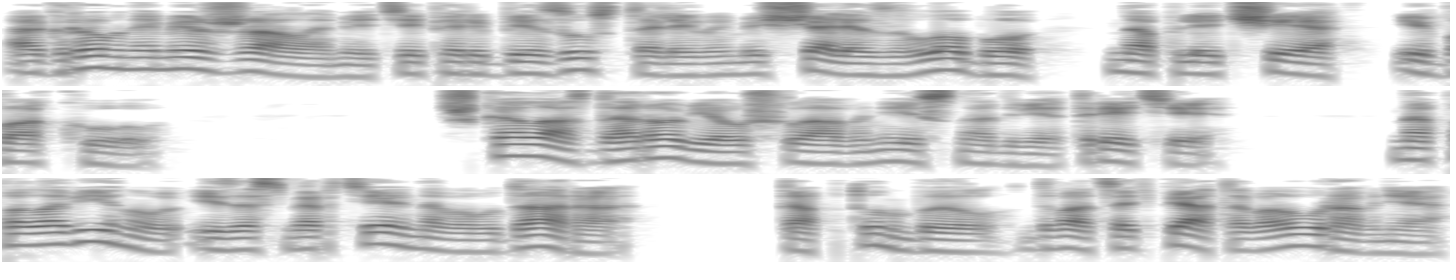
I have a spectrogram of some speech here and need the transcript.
огромными жалами теперь без устали вымещали злобу на плече и боку. Шкала здоровья ушла вниз на две трети. Наполовину из-за смертельного удара. Топтун был 25 уровня,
